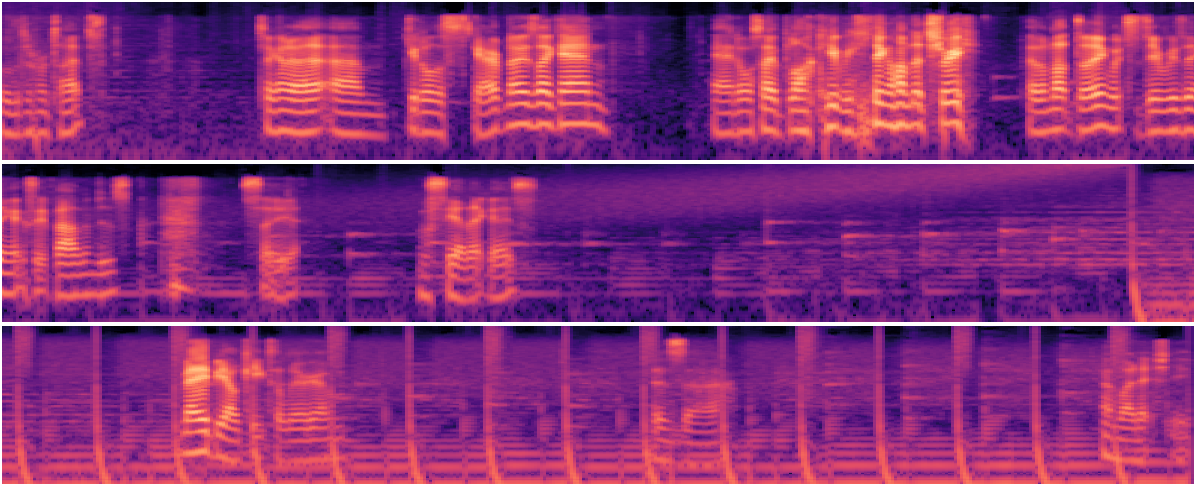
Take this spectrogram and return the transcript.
all the different types. So I'm to um, get all the Scarab nodes I can, and also block everything on the tree that I'm not doing, which is everything except Harbingers. so yeah, we'll see how that goes. Maybe I'll keep Delirium. There's uh I might actually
